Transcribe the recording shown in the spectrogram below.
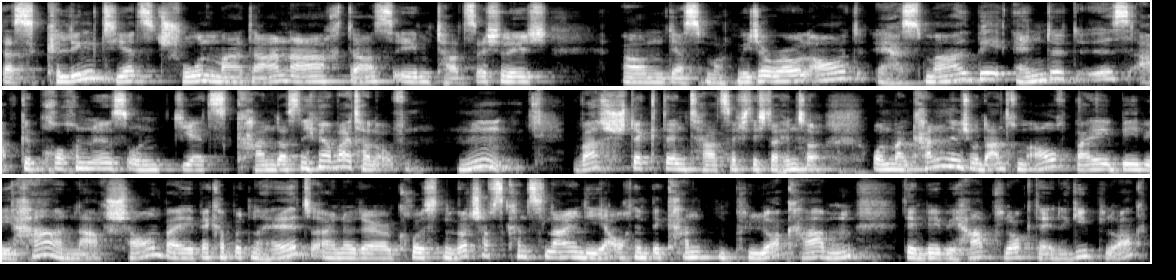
Das klingt jetzt schon mal danach, dass eben tatsächlich der Smart Meter Rollout erstmal beendet ist, abgebrochen ist und jetzt kann das nicht mehr weiterlaufen. Hm, was steckt denn tatsächlich dahinter? Und man kann nämlich unter anderem auch bei BBH nachschauen, bei Becker Büttner Held, einer der größten Wirtschaftskanzleien, die ja auch einen bekannten Blog haben, den BBH-Blog, der Energieblog.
